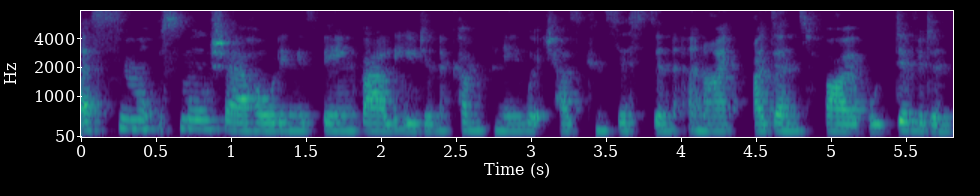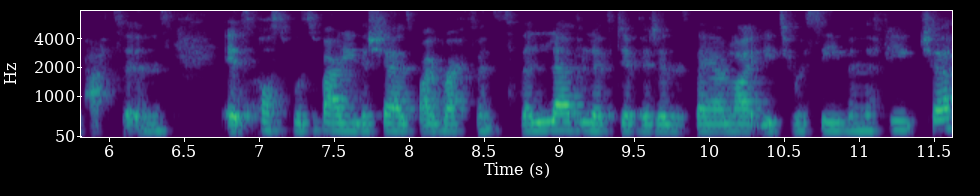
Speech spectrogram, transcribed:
a small, small shareholding is being valued in a company which has consistent and identifiable dividend patterns, it's possible to value the shares by reference to the level of dividends they are likely to receive in the future.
